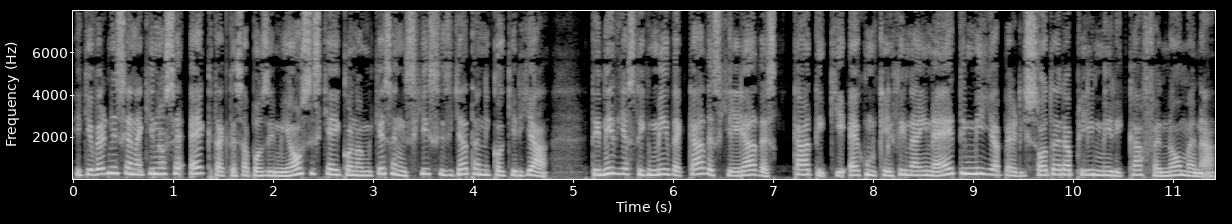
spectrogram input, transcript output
Η κυβέρνηση ανακοίνωσε έκτακτες αποζημιώσεις και οικονομικές ενισχύσεις για τα νοικοκυριά. Την ίδια στιγμή, δεκάδες χιλιάδες κάτοικοι έχουν κληθεί να είναι έτοιμοι για περισσότερα πλημμυρικά φαινόμενα.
